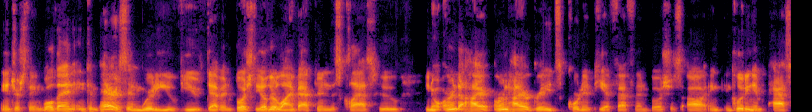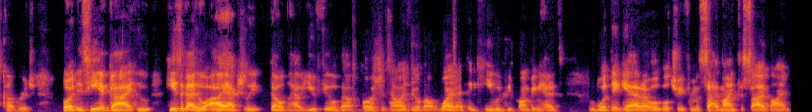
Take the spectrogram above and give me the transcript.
Interesting. Well, then, in comparison, where do you view Devin Bush, the other linebacker in this class, who you know, earned a higher earned higher grades according to PFF than Bush is, uh, in, including in pass coverage. But is he a guy who he's a guy who I actually felt how you feel about Bush is how I feel about White. I think he would be bumping heads with what they get of Ogletree from a sideline to sideline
